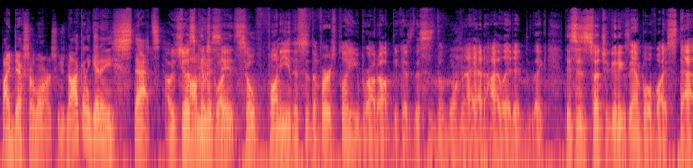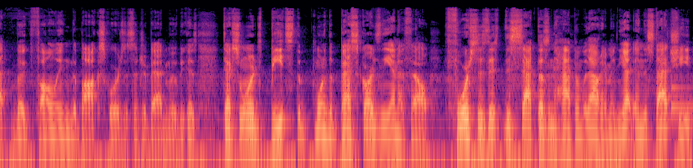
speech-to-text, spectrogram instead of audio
by Dexter Lawrence, who's not going to get any stats. I was just going to say it's so funny. This is the first play you brought up because this is the one I had highlighted. Like this is such a good example of why stat like following the box scores is such a bad move because Dexter Lawrence beats the one of the best guards in the NFL, forces this this sack doesn't happen without him, and yet in the stat sheet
